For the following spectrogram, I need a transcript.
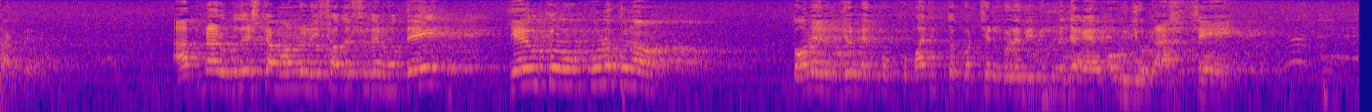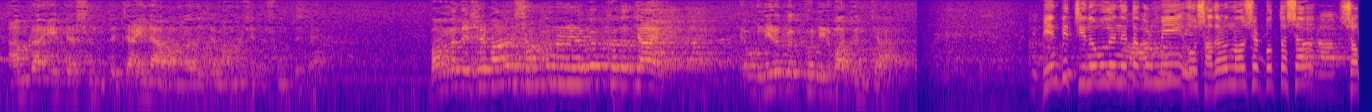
থাকবেন। আপনার উপদেষ্টা মন্ডলীর সদস্যদের মধ্যে কেউ কেউ কোন কোন দলের জন্য পক্ষপাতিত্ব করছেন বলে বিভিন্ন জায়গায় অভিযোগ আসছে। আমরা এটা শুনতে চাই না বাংলাদেশের মানুষ এটা শুনতে চায়। বাংলাদেশের মানুষ সম্পূর্ণ নিরপেক্ষতা চায় এবং নিরপেক্ষ নির্বাচন চায়। বিএনপি তৃণমূলের নেতাকর্মী ও সাধারণ মানুষের প্রত্যাশা, সব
